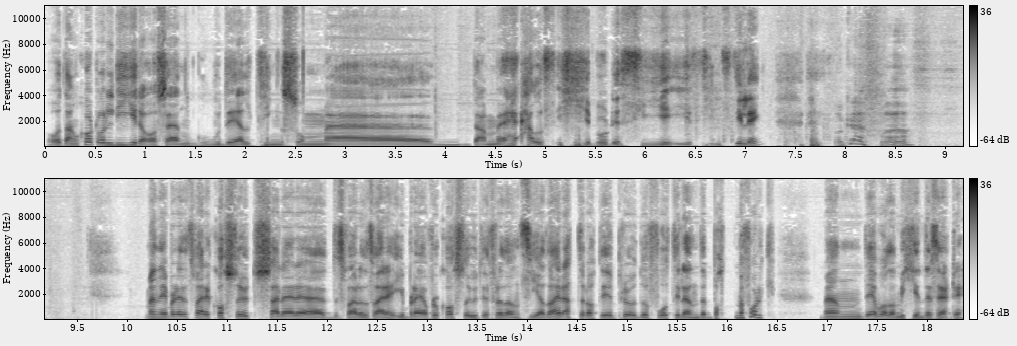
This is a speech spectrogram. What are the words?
Og de klarte å lire av seg en god del ting som eh, de helst ikke burde si i sin stilling. Ok, ja, ja. Men jeg ble dessverre kasta ut, eller eh, dessverre, dessverre. Jeg ble iallfall ut fra den sida der etter at jeg prøvde å få til en debatt med folk. Men det var de ikke interessert i.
